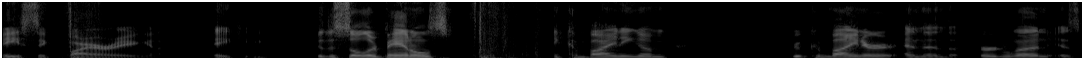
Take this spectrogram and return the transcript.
basic wiring, and taking to the solar panels and combining them, root combiner, and then the third one is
